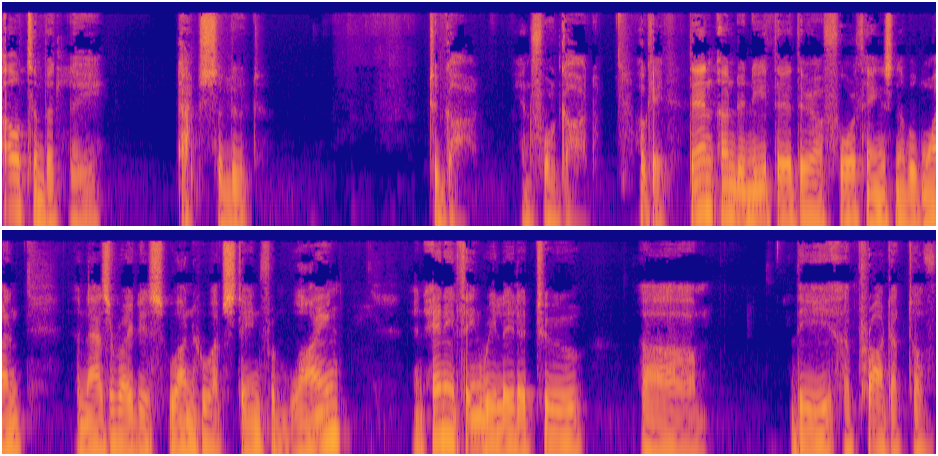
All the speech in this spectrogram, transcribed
ultimately absolute to God and for God. Okay, then underneath there, there are four things. Number one, the Nazarite is one who abstained from wine and anything related to uh, the uh, product of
